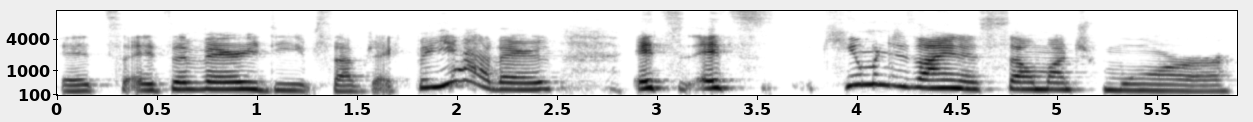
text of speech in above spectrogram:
It's it's a very deep subject. But yeah, there's it's it's human design is so much more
